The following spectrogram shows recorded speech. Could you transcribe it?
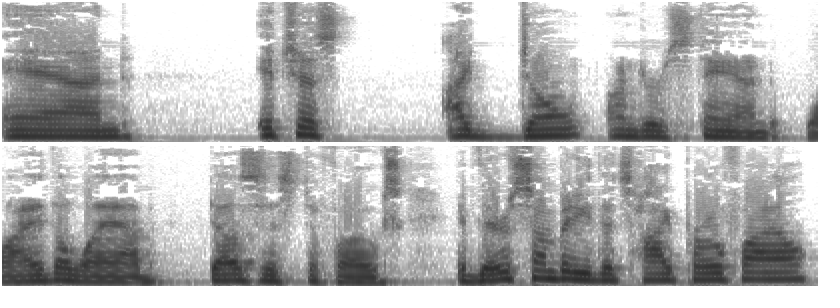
and it just I don't understand why the lab does this to folks. If there's somebody that's high profile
